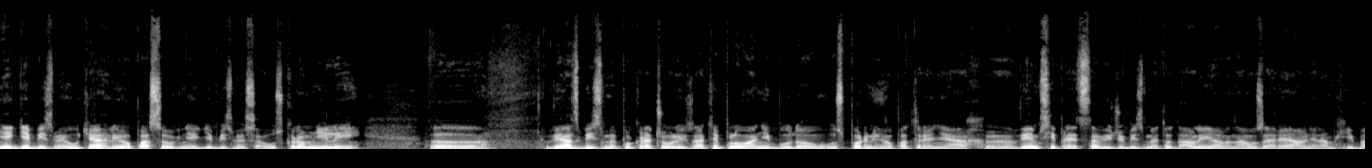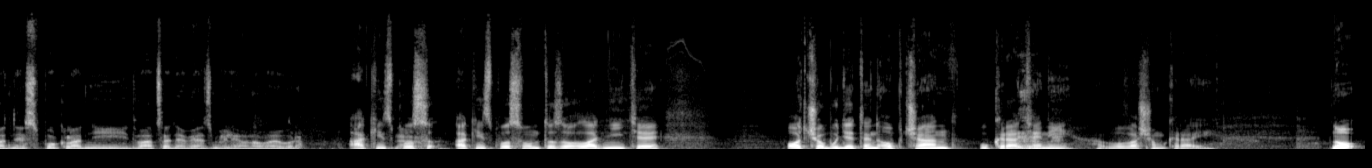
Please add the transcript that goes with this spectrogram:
Niekde by sme uťahli opasok, niekde by sme sa uskromnili. E, viac by sme pokračovali v zateplovaní budov, úsporných opatreniach. Viem si predstaviť, že by sme to dali, ale naozaj reálne nám chýba dnes v pokladni 20 a viac miliónov eur. Akým, spôsob, akým spôsobom to zohľadníte? O čo bude ten občan ukratený vo vašom kraji? No,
